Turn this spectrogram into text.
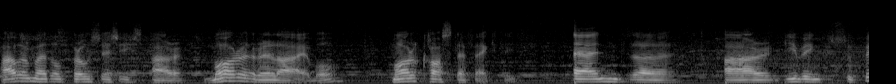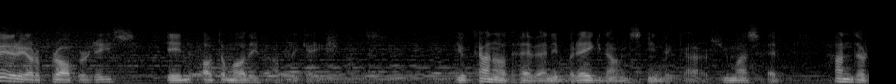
Powder metal processes are more reliable, more cost effective, and uh, are giving superior properties in automotive applications. You cannot have any breakdowns in the cars. You must have 100%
